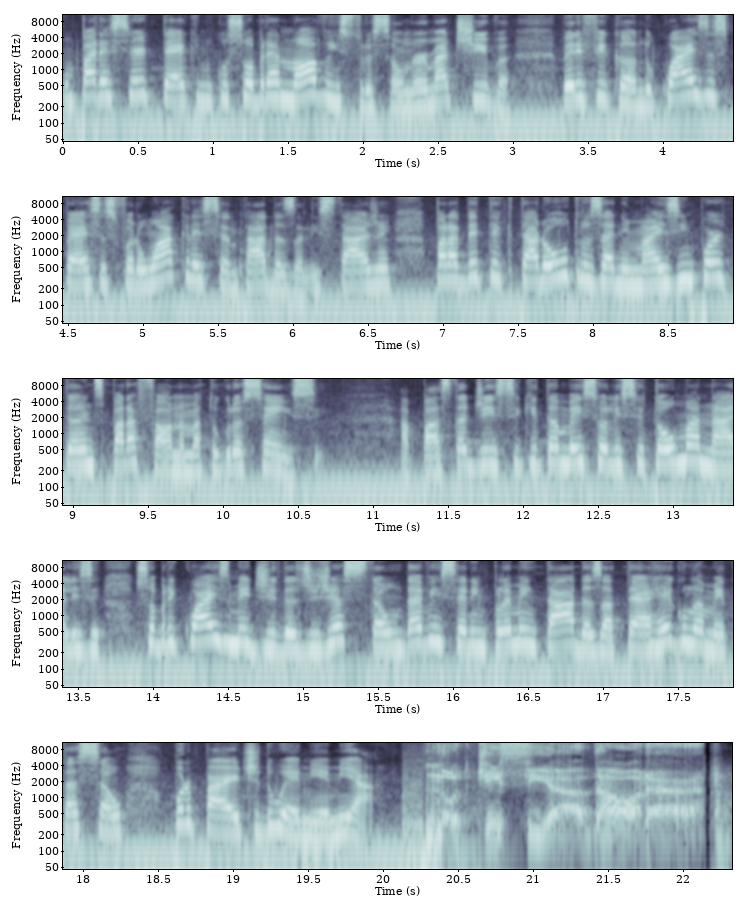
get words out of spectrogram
um parecer técnico sobre a nova instrução normativa, verificando quais espécies foram acrescentadas à listagem para detectar outros animais importantes para a fauna matogrossense. A pasta disse que também solicitou uma análise sobre quais medidas de gestão devem ser implementadas até a regulamentação por parte do MMA. Notícia da hora.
